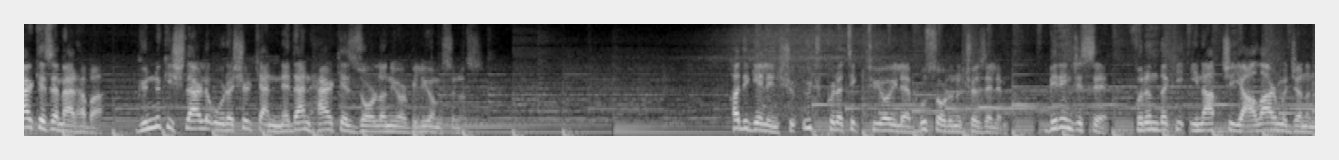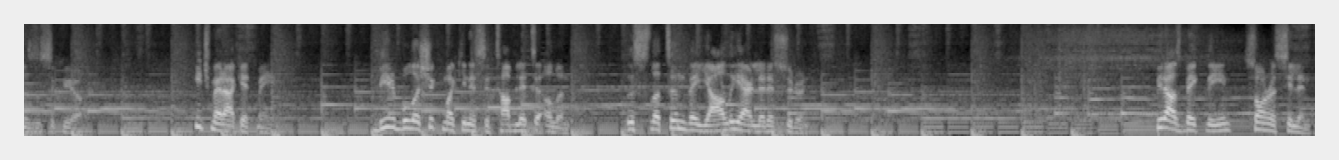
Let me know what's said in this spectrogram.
Herkese merhaba. Günlük işlerle uğraşırken neden herkes zorlanıyor biliyor musunuz? Hadi gelin şu üç pratik tüyo ile bu sorunu çözelim. Birincisi, fırındaki inatçı yağlar mı canınızı sıkıyor? Hiç merak etmeyin. Bir bulaşık makinesi tableti alın. Islatın ve yağlı yerlere sürün. Biraz bekleyin, sonra silin.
